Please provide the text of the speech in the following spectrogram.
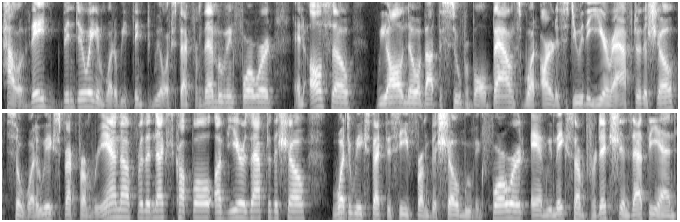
How have they been doing, and what do we think we'll expect from them moving forward? And also, we all know about the Super Bowl bounce, what artists do the year after the show. So, what do we expect from Rihanna for the next couple of years after the show? What do we expect to see from the show moving forward? And we make some predictions at the end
